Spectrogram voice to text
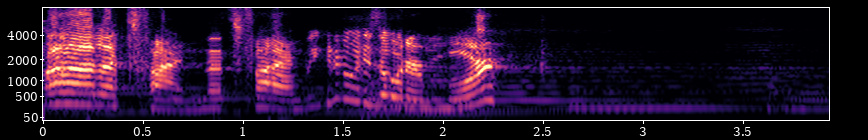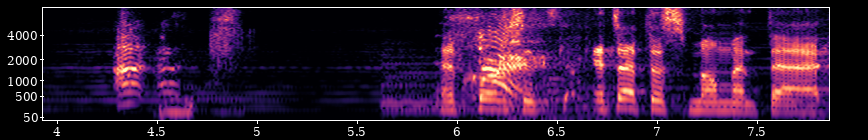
Ah, that's fine. That's fine. We can always order more. Uh, uh, And of course, Sure. it's it's at this moment that,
